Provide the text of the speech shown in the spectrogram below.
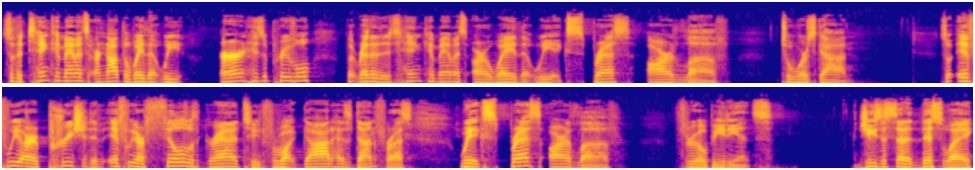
So the Ten Commandments are not the way that we earn his approval, but rather the Ten Commandments are a way that we express our love towards God. So if we are appreciative, if we are filled with gratitude for what God has done for us, we express our love through obedience. Jesus said it this way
